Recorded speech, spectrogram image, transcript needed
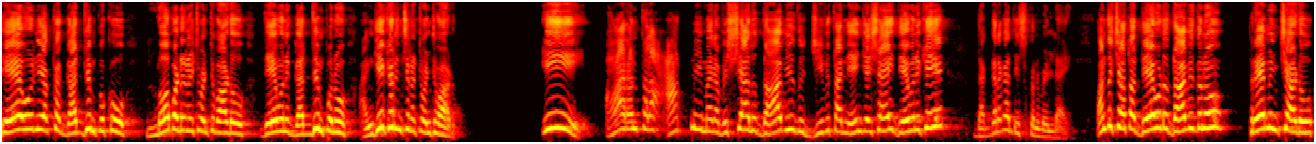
దేవుని యొక్క గద్దింపుకు లోబడినటువంటి వాడు దేవుని గద్దింపును అంగీకరించినటువంటి వాడు. ఈ ఆరంతల ఆత్మీయమైన విషయాలు దావీదు జీవితాన్ని ఏం చేశాయి? దేవునికి దగ్గరగా తీసుకుని వెళ్ళాయి. అందుచేత దేవుడు దావీదును ప్రేమించాడు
